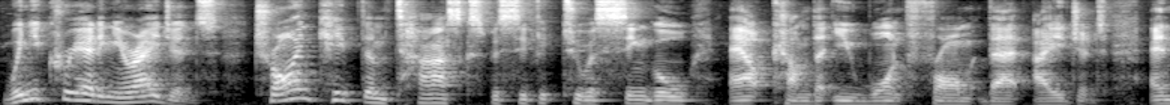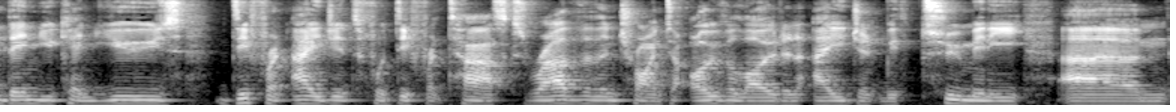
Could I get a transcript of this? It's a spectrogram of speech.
when you're creating your agents, try and keep them task specific to a single outcome that you want from that agent. And then you can use different agents for different tasks rather than trying to overload an agent with too many, um,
